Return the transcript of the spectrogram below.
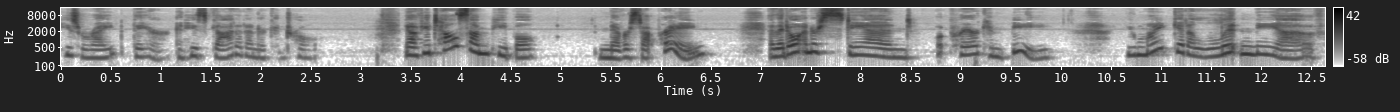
He's right there and he's got it under control. Now, if you tell some people, never stop praying, and they don't understand what prayer can be, you might get a litany of,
